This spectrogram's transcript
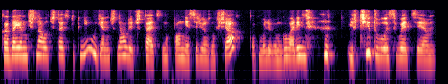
когда я начинала читать эту книгу, я начинала ее читать на вполне серьезных щах, как мы любим говорить, и вчитывалась в эти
